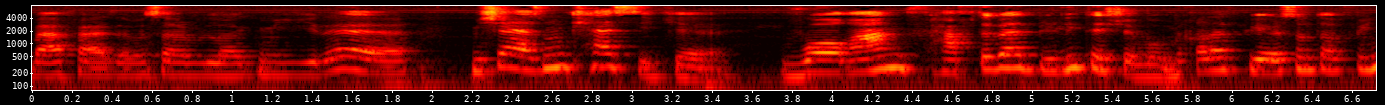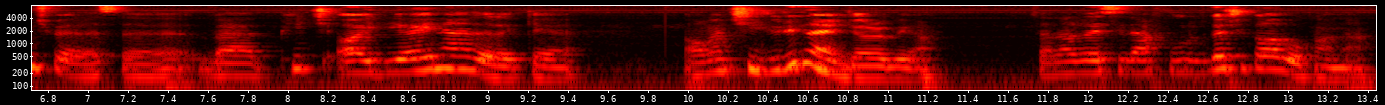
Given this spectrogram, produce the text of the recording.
بر فرض ولاگ می‌گیره میشه از اون کسی که واقعا هفته بعد بلیتشه و می‌خواد از پیرسون تا فینچ برسه و هیچ آیدیایی نداره که آقا من چجوری تا اینجا رو بیام؟ مثلا رسیدم فرودگاه چیکار بکنم؟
